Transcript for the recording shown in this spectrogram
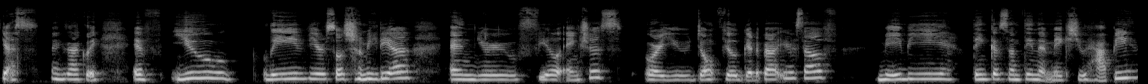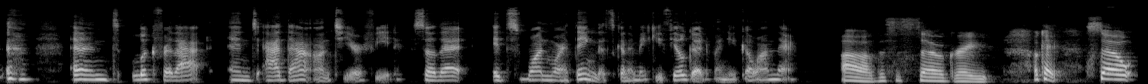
Yes, exactly. If you leave your social media and you feel anxious or you don't feel good about yourself, maybe think of something that makes you happy and look for that and add that onto your feed so that it's one more thing that's going to make you feel good when you go on there. Oh, this is so great. Okay, so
